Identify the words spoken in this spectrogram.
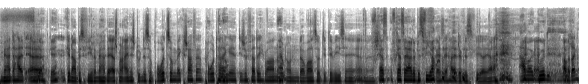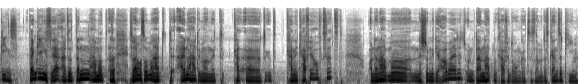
Wir hatten halt, äh, gell? genau, bis vier. Wir hatten erstmal eine Stunde so Brot zum Wegschaffen, Brotteige, Genau. die schon fertig waren. Ja. Und, und da war so die Devise, äh, Fress, Fresse halte bis vier. Fresse halte bis vier, ja. Aber gut, Aber dann ging's. dann ging es, ja. Also dann haben wir, also es war immer so, man hat, einer hat immer eine äh, Kanne Kaffee aufgesetzt und dann hat man eine Stunde gearbeitet und dann hat man Kaffee getrunken zusammen, das ganze Team.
